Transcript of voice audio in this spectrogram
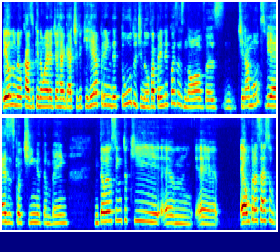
eu, no meu caso, que não era de RH, tive que reaprender tudo de novo, aprender coisas novas, tirar muitos vieses que eu tinha também. Então, eu sinto que é, é, é um processo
